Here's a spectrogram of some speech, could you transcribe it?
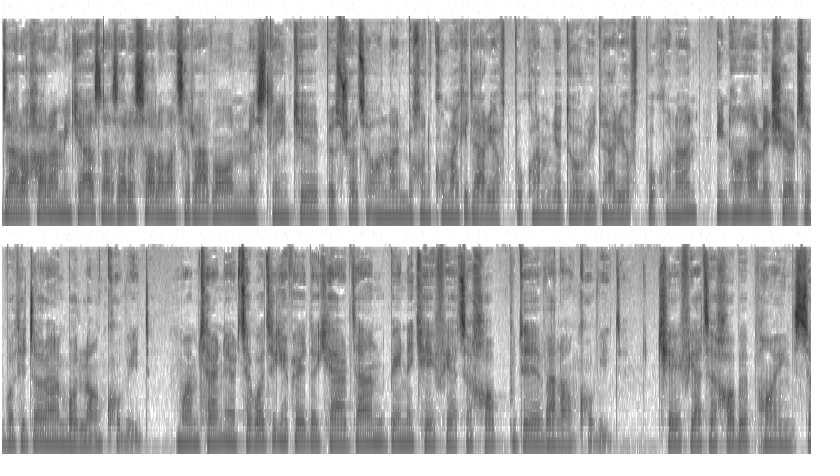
در آخر هم اینکه از نظر سلامت روان مثل اینکه به صورت آنلاین بخوان کمکی دریافت بکنن یا دارویی دریافت بکنن اینها همه چه ارتباطی دارن با لانگ کووید. مهمترین ارتباطی که پیدا کردن بین کیفیت خواب بوده و لانگ کووید. کیفیت خواب پایین 3.5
